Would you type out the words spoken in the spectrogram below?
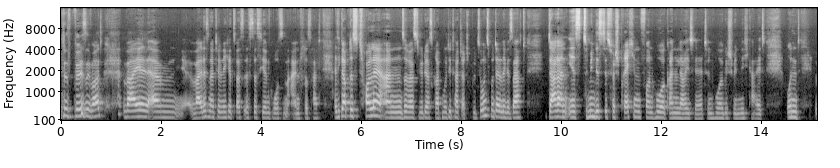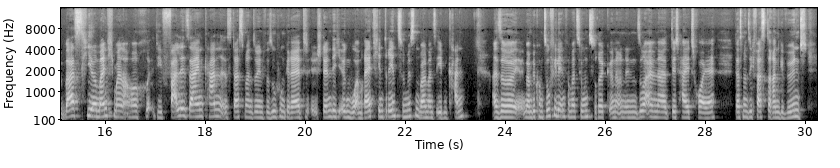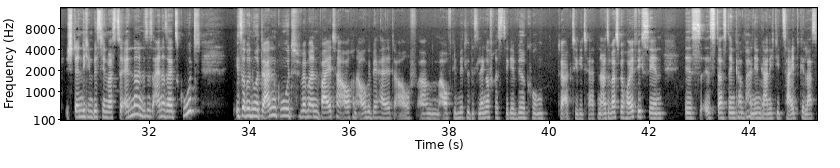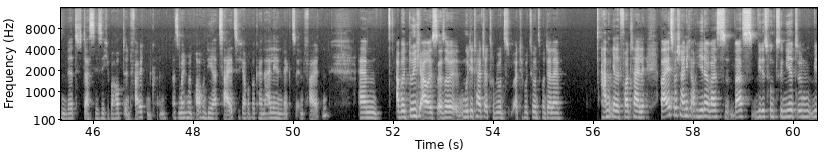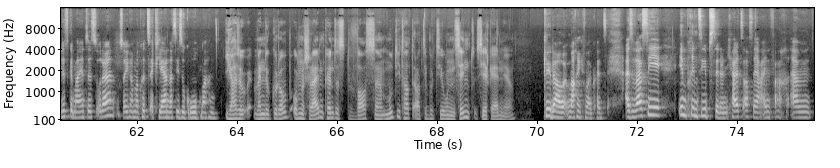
das böse Wort, weil, ähm, weil das natürlich jetzt was ist, das hier einen großen Einfluss hat. Also ich glaube, das Tolle an sowas, wie du hast gerade Multitouch-Attributionsmodelle gesagt, daran ist zumindest das Versprechen von hoher Granularität und hoher Geschwindigkeit. Und was hier manchmal auch die Falle sein kann, ist, dass man so in Versuchung gerät, ständig irgendwo am Rädchen drehen zu müssen, weil man es eben kann also man bekommt so viele Informationen zurück und, und in so einer Detailtreue, dass man sich fast daran gewöhnt, ständig ein bisschen was zu ändern. Das ist einerseits gut, ist aber nur dann gut, wenn man weiter auch ein Auge behält auf, ähm, auf die mittel- bis längerfristige Wirkung der Aktivitäten. Also was wir häufig sehen, ist, ist, dass den Kampagnen gar nicht die Zeit gelassen wird, dass sie sich überhaupt entfalten können. Also manchmal brauchen die ja Zeit, sich auch über Kanäle hinweg zu entfalten. Ähm, aber durchaus, also Multitouch-Attributionsmodelle haben ihre Vorteile. Weiß wahrscheinlich auch jeder, was, was, wie das funktioniert und wie das gemeint ist, oder? Soll ich auch mal kurz erklären, was sie so grob machen? Ja, also wenn du grob umschreiben könntest, was äh, Multitouch-Attributionen sind, sehr gerne, ja. Genau, mache ich mal kurz. Also was sie im Prinzip sind, und ich halte es auch sehr einfach, ähm,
